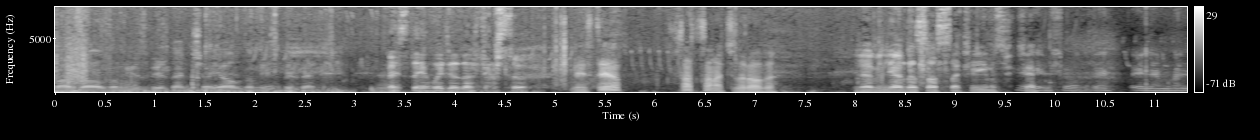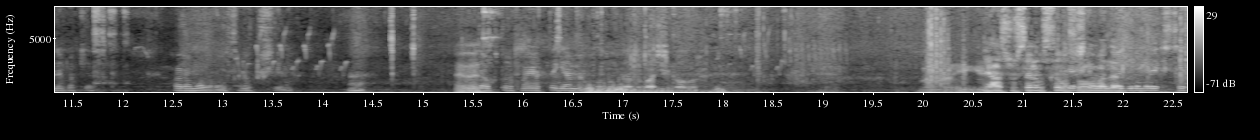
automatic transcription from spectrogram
bardağı aldım 101'den, çayı aldım 101'den. Beste yapacağız artık işte. Beste yap. Sat sanatçılar abi. Birer milyarda satsak şeyimiz çıkacak. Şey oldu be. Öyle mahalle bak yazık. Haram olur insan bu şeyin. Evet. Öyle yaptırıp hayatta gelmem. Onun tadı başka olur. Vallahi iyi geliyor. Ya sürsene Mustafa Keşke soğumadan. vallahi durumu eksik.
